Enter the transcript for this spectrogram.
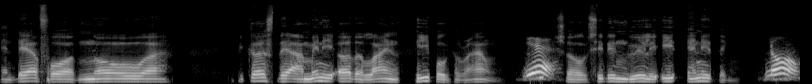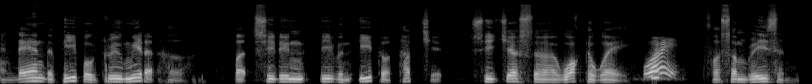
and therefore no, uh, because there are many other lion people around, Yeah. so she didn't really eat anything. No. And then the people threw meat at her, but she didn't even eat or touch it. She just uh, walked away Why? for some reason,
